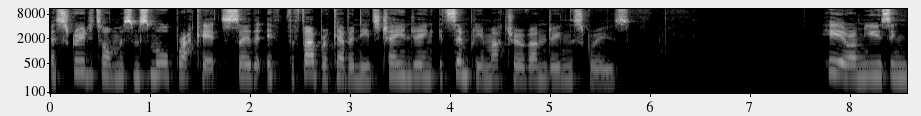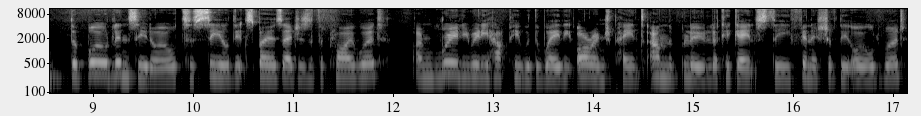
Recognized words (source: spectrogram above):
I screwed it on with some small brackets so that if the fabric ever needs changing, it's simply a matter of undoing the screws. Here I'm using the boiled linseed oil to seal the exposed edges of the plywood. I'm really really happy with the way the orange paint and the blue look against the finish of the oiled wood.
